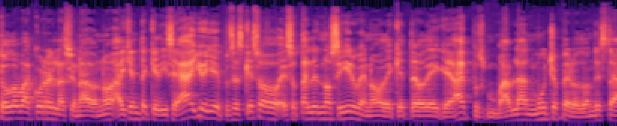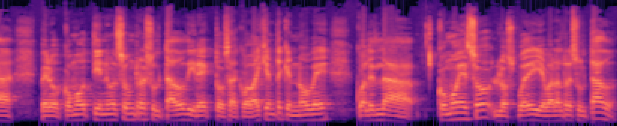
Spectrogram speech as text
todo va correlacionado, ¿no? Hay gente que dice, ay, oye, pues es que eso, eso tal vez no sirve, ¿no? De que, de que, ay, pues hablan mucho, pero ¿dónde está? Pero ¿cómo tiene eso un resultado directo? O sea, hay gente que no ve cuál es la, cómo eso los puede llevar al resultado.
